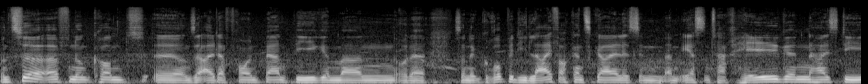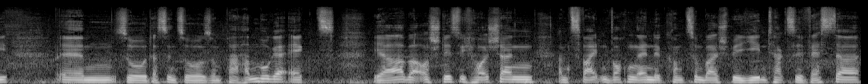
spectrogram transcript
Und zur Eröffnung kommt äh, unser alter Freund Bernd Begemann oder so eine Gruppe, die live auch ganz geil ist. Im, am ersten Tag Helgen heißt die. Ähm, so, das sind so, so ein paar Hamburger Acts. Ja, aber aus Schleswig-Holstein am zweiten Wochenende kommt zum Beispiel jeden Tag Silvester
